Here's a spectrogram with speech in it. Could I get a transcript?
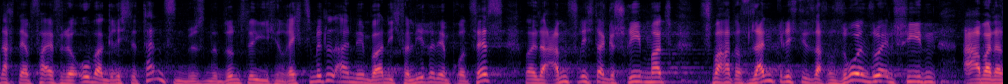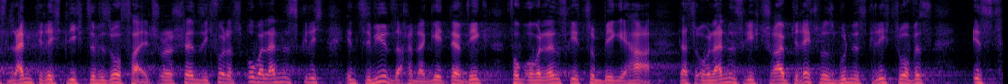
nach der Pfeife der Obergerichte tanzen müssen, denn sonst lege ich ein Rechtsmittel ein, dem war, ich verliere den Prozess, weil der Amtsrichter geschrieben hat, zwar hat das Landgericht die Sache so und so entschieden, aber das Landgericht liegt sowieso falsch. Oder stellen Sie sich vor, das Oberlandesgericht in Zivilsachen, da geht der Weg vom Oberlandesgericht zum BGH. Das Oberlandesgericht schreibt, die Rechtsprechung des Bundesgerichtshofes ist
